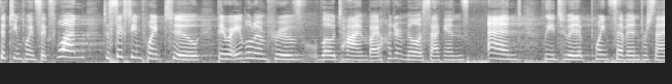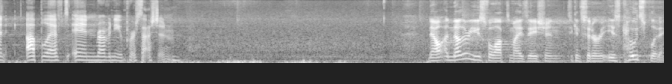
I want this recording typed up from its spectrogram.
15.61 to 16.2, they were able to improve load time by 100 milliseconds and lead to a 0.7% uplift in revenue per session. Now, another useful optimization to consider is code splitting.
